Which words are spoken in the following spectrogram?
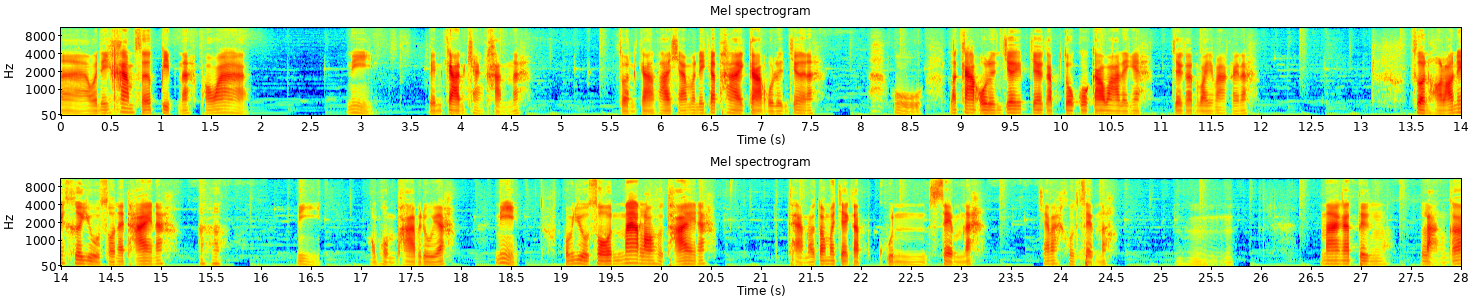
อ่า วันนี้ข้ามเซิร์ฟปิดนะ เพราะว่านี่เป็นการแข่งขันนะ ส่วนการทายแชมป์วันนี้ก็ทายกาโอเรนเจอร์นะโอ้โหแล้วกาโอเรนเจอร์เจอกับตัวโกกาวาอะไรเงี้ยเจอกันไวมากเลยนะ ส่วนของเรานี่คืออยู่โซนท้ายนะนี่ของผมพาไปดูนะนี่ผมอยู่โซนหน้ารองสุดท้ายนะ แถมเราต้องมาเจอกับคุณเซมนะ ใช่ไหมคุณเซมเนาะอื้อหือหน้าก็ตึงหลังก็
